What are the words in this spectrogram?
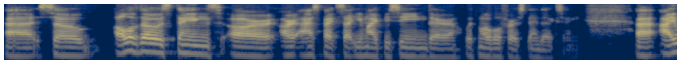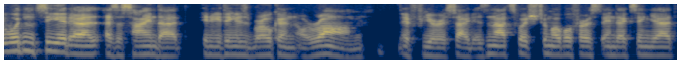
Uh, so all of those things are, are aspects that you might be seeing there with mobile-first indexing. Uh, I wouldn't see it as, as a sign that anything is broken or wrong if your site is not switched to mobile-first indexing yet.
